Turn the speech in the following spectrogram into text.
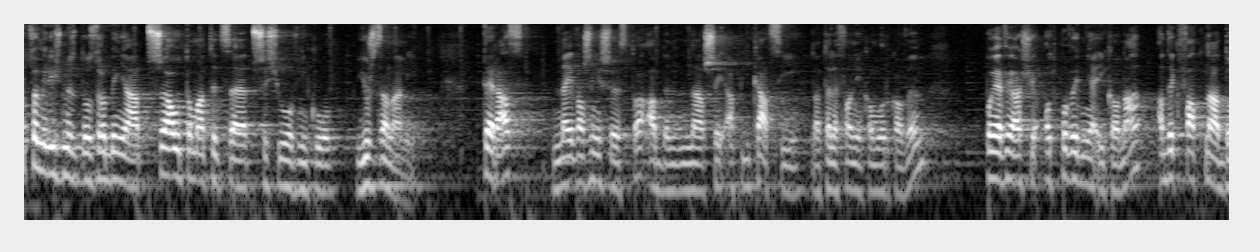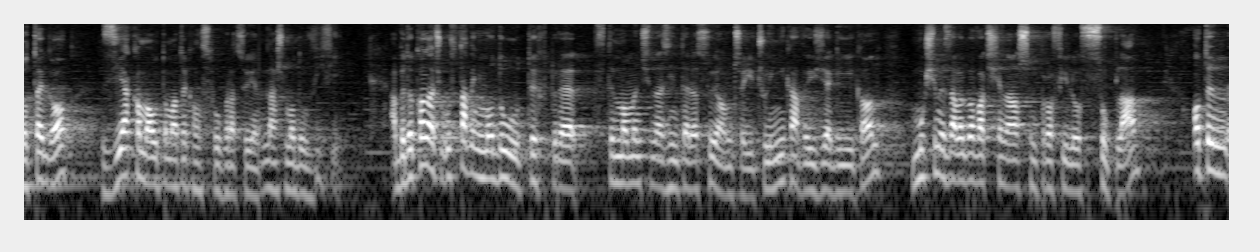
To, co mieliśmy do zrobienia przy automatyce, przy siłowniku, już za nami. Teraz najważniejsze jest to, aby naszej aplikacji na telefonie komórkowym pojawiała się odpowiednia ikona, adekwatna do tego, z jaką automatyką współpracuje nasz moduł Wi-Fi. Aby dokonać ustawień modułu, tych, które w tym momencie nas interesują, czyli czujnika, wyjść jak i ikon, musimy zalogować się na naszym profilu z Supla. O tym,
